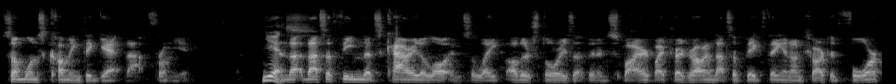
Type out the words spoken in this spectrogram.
Someone's coming to get that from you. Yes. And that, that's a theme that's carried a lot into like other stories that have been inspired by Treasure Island. That's a big thing in Uncharted 4.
